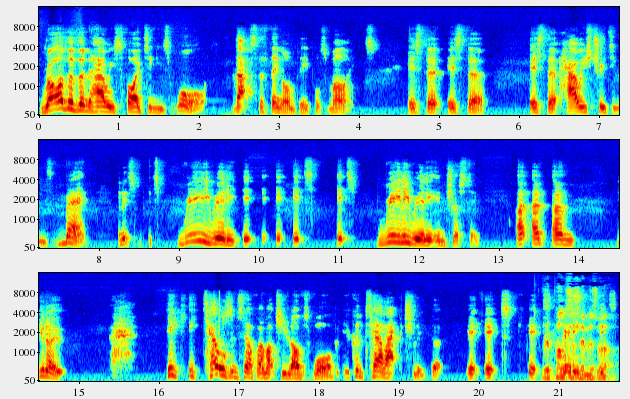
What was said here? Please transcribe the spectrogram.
Rather than how he's fighting his war, that's the thing on people's minds. Is the is the is the how he's treating his men, and it's it's really really it, it, it's it's really really interesting, and, and um, you know, he he tells himself how much he loves war, but you can tell actually that it it's it Repulses really- him as well.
